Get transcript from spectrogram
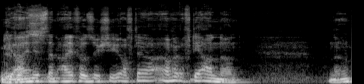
Die Ja, eine ist dann eifersüchtig auf, der, auf die anderen. Ne?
